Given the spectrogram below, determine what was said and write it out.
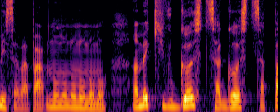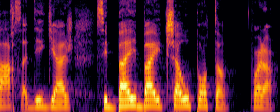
mais ça va pas. Non, non, non, non, non, non. Un mec qui vous ghost, ça ghost, ça part, ça dégage. C'est bye bye, ciao, pantin. Voilà.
